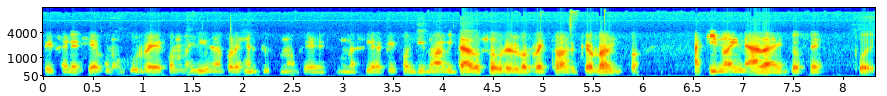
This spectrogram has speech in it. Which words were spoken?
diferencia de como ocurre con Mérida, por ejemplo, ¿no? Que es una ciudad que continúa habitado sobre los restos arqueológicos. Aquí no hay nada, entonces, pues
